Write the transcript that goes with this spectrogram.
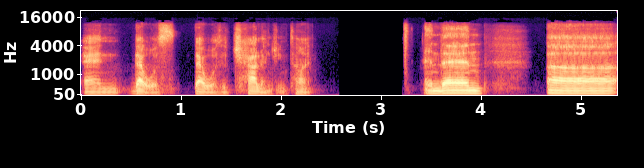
and that was that was a challenging time. And then uh,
